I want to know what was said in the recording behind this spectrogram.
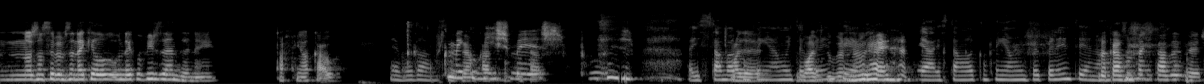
nós não sabemos onde é que, ele, onde é que o vírus anda, né? Ao fim e ao cabo. É verdade. Como é que o bicho mexe? Isso está-me a acompanhar muito a quarentena. Yeah, isso está-me a acompanhar muito a quarentena. Por acaso não tenho estado a ver.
